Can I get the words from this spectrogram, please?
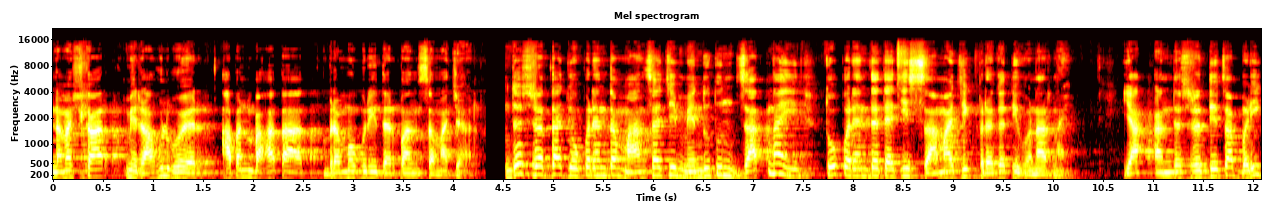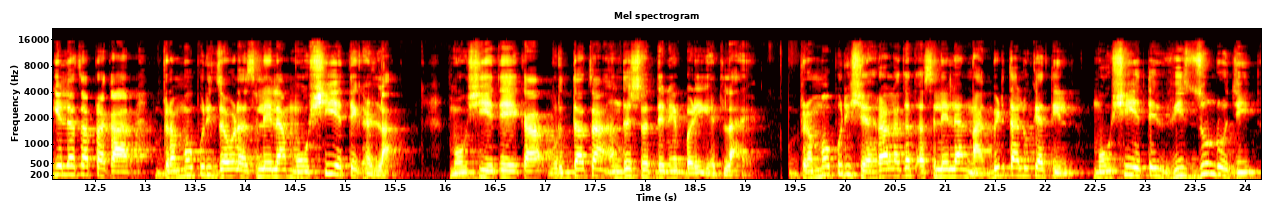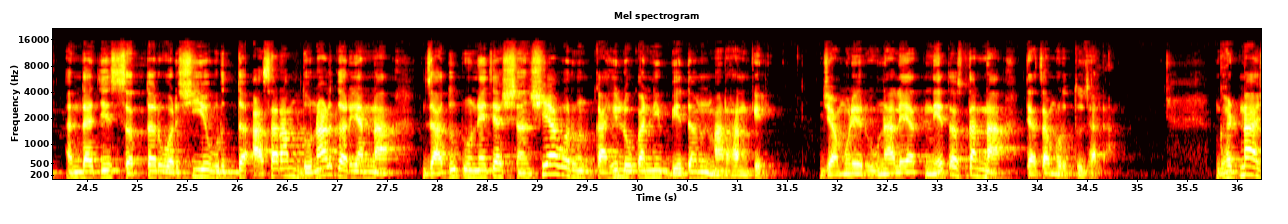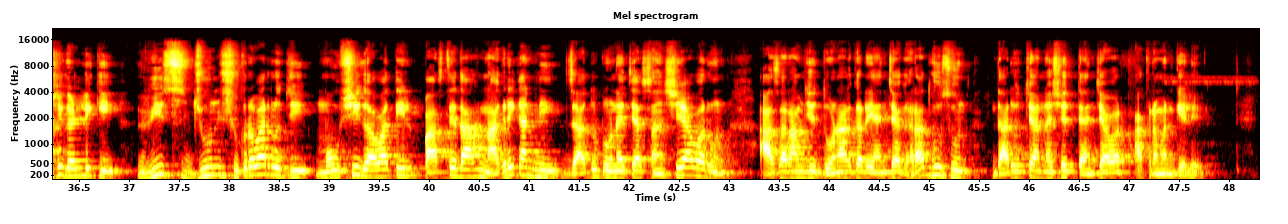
नमस्कार मी राहुल भोयर. आपण पाहत आहात ब्रह्मपुरी दर्पण समाचार. अंधश्रद्धा जोपर्यंत माणसाचे मेंदूतून जात नाही तोपर्यंत त्याची सामाजिक प्रगती होणार नाही. या अंधश्रद्धेचा बळी गेल्याचा प्रकार ब्रह्मपुरी जवळ असलेल्या मोशी येथे घडला. मोशी येथे एका वृद्धाचा अंधश्रद्धेने बळी घेतला आहे. ब्रह्मपुरी शहरालगत असलेल्या नागबीड तालुक्यातील मौशी येथे वीस जून रोजी अंदाजे सत्तर वर्षीय वृद्ध आसाराम दोनाळकर यांना जादू टोण्याच्या संशयावरून काही लोकांनी बेदम मारहाण केली ज्यामुळे रुग्णालयात नेत असताना त्याचा मृत्यू झाला. घटना अशी घडली की वीस जून शुक्रवार रोजी मौशी गावातील पाच ते दहा नागरिकांनी जादू टोण्याच्या संशयावरून आसारामजी दोनाळकर यांच्या घरात घुसून दारूच्या नशेत त्यांच्यावर आक्रमण केले.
